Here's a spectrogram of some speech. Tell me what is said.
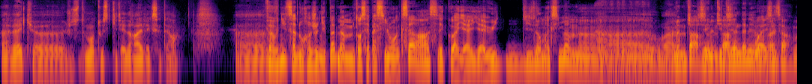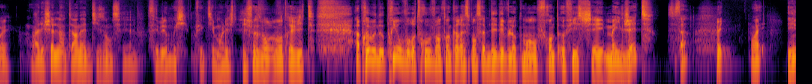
avec euh, justement tout ce qui était drive, etc. Enfin, vous dites ça nous rajeunit pas, mais en même temps, c'est pas si loin que ça. hein. C'est quoi? Il y a, a 8, 10 ans maximum ouais, Même une pas. petite- une petite pas. dizaine d'années, Ouais, ouais. c'est ça. Ouais. À l'échelle d'Internet, 10 ans, c'est... C'est bien, oui, effectivement, les, les choses vont, vont très vite. Après Monoprix, on vous retrouve en tant que responsable des développements front office chez Mailjet, c'est ça? Oui. Ouais. Je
